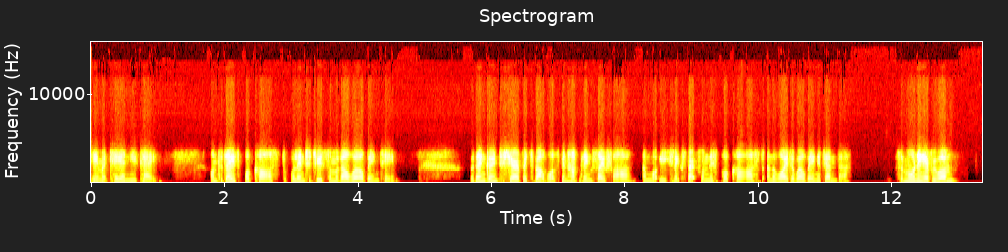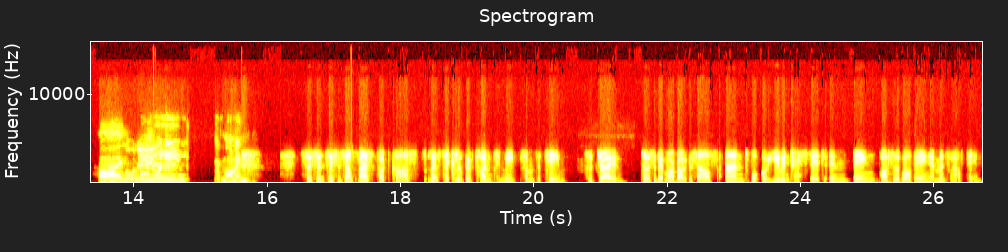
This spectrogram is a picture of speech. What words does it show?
team at KN UK. On today's podcast, we'll introduce some of our wellbeing team. We're then going to share a bit about what's been happening so far and what you can expect from this podcast and the wider wellbeing agenda. So, morning, everyone. Hi. Morning. Morning. Good morning. So, since this is our first podcast, let's take a little bit of time to meet some of the team. So, Joe, tell us a bit more about yourself and what got you interested in being part of the wellbeing and mental health team.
